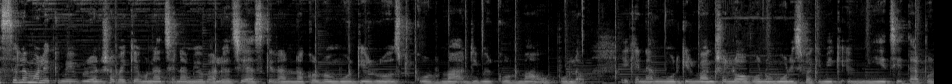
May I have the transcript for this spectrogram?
আসসালামু আলাইকুম এভরিওয়ান, সবাই কেমন আছেন? আমিও ভালো আছি। আজকে রান্না করব মুরগির রোস্ট, কোরমা, ডিমের কোরমা ও পোলাও। এখানে আমি মুরগির মাংস, লবণ ও মরিচ পাখি নিয়েছি, তারপর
